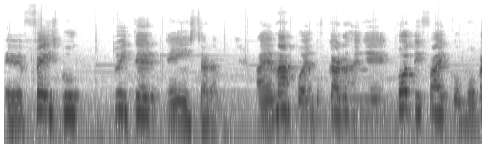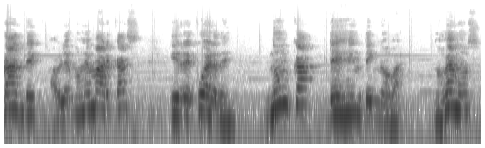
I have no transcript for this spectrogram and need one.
eh, Facebook, Twitter e Instagram. Además pueden buscarnos en Spotify como Brandec, Hablemos de Marcas y recuerden, nunca dejen de innovar. Nos vemos.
